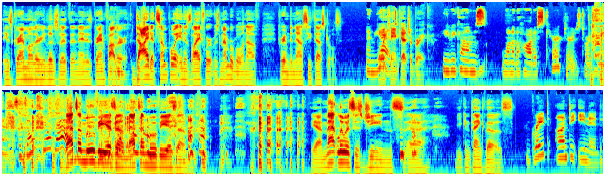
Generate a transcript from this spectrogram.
his grandmother he lives with, and, and his grandfather died at some point in his life where it was memorable enough for him to now see Thestrals. and Boy can't catch a break. He becomes one of the hottest characters towards the end so don't feel bad That's a movieism. That's a movieism. yeah, Matt Lewis's genes. Uh, you can thank those. Great Auntie Enid.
